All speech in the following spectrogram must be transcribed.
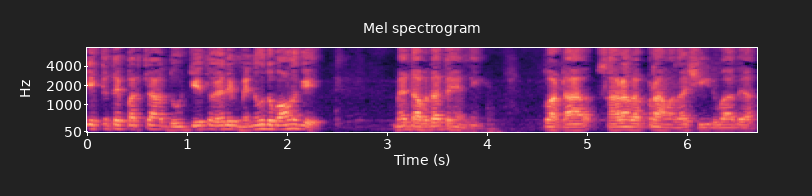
ਇੱਕ ਤੇ ਪਰਚਾ, ਦੂਜੇ ਤੋਂ ਇਹਦੇ ਮੈਨੂੰ ਦਬਾਉਣਗੇ, ਮੈਂ ਦਬਦਾ ਤੇ ਹੈ ਨਹੀਂ। ਤੁਹਾਡਾ ਸਾਰਿਆਂ ਦਾ ਭਰਾਵਾਂ ਦਾ ਆਸ਼ੀਰਵਾਦ ਆ।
